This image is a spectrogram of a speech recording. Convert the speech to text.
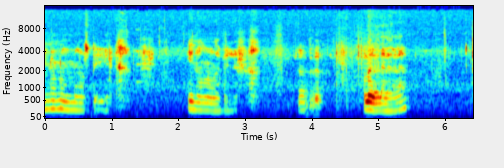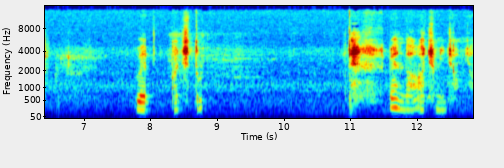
İnanılmaz değil. İnanılabilir. Ve açtım. Ben daha açmayacağım ya.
